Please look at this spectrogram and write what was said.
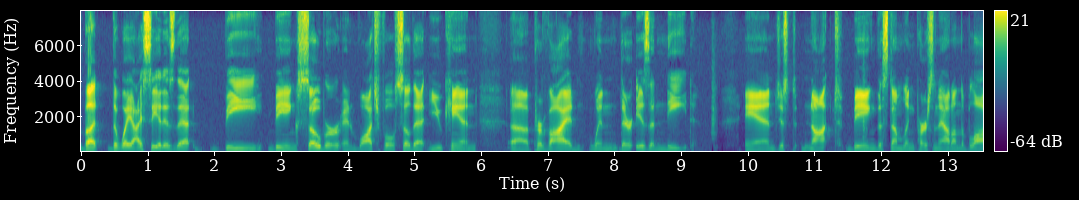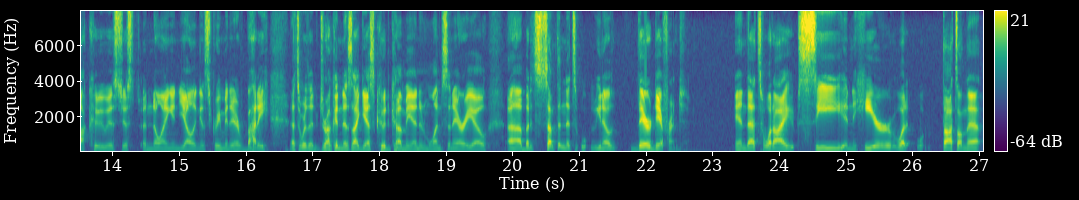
But the way I see it is that be being sober and watchful so that you can uh, provide when there is a need and just not being the stumbling person out on the block who is just annoying and yelling and screaming at everybody. That's where the drunkenness, I guess, could come in in one scenario. Uh, but it's something that's, you know, they're different. And that's what I see and hear. What, what thoughts on that?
